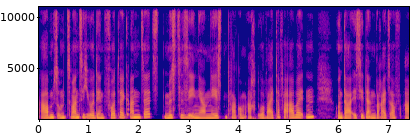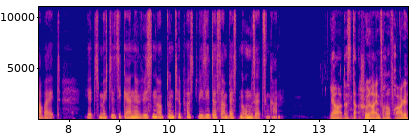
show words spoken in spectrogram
abends um 20 Uhr den Vorteig ansetzt, müsste sie ihn ja am nächsten Tag um 8 Uhr weiterverarbeiten und da ist sie dann bereits auf Arbeit. Jetzt möchte sie gerne wissen, ob du einen Tipp hast, wie sie das am besten umsetzen kann. Ja, das ist eine schöne, einfache Frage.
